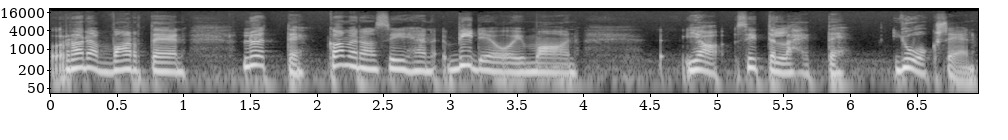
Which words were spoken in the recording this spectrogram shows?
radan varteen, lyötte kameran siihen videoimaan ja sitten lähette juokseen.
